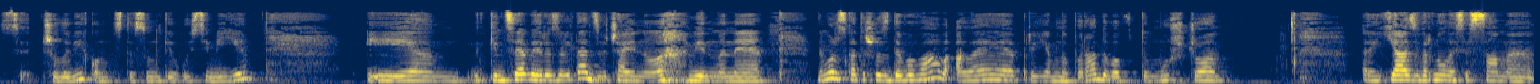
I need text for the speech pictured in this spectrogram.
з чоловіком, стосунків у сім'ї. І кінцевий результат, звичайно, він мене не можу сказати, що здивував, але приємно порадував, тому що я звернулася саме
